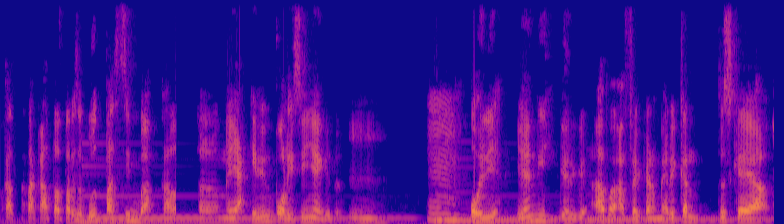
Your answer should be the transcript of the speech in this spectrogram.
kata-kata tersebut pasti bakal eh, ngeyakinin polisinya gitu Hmm. Hmm. oh iya ya nih gara apa African American terus kayak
